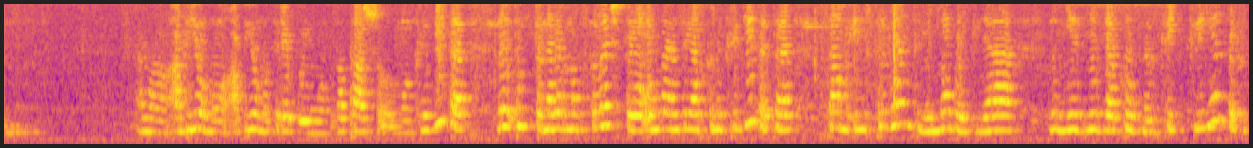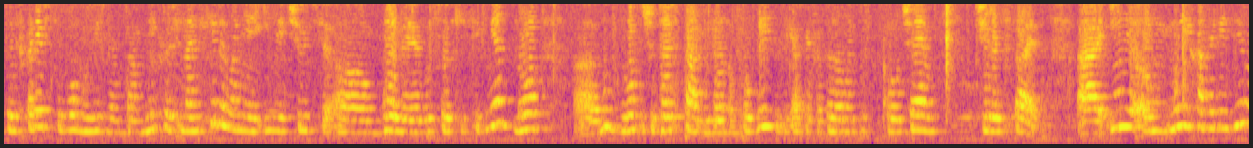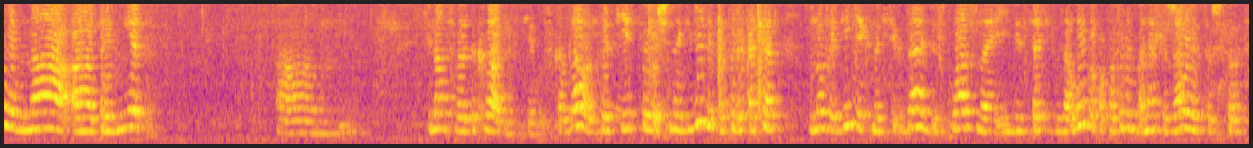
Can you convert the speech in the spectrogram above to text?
объему, объему требуемого, запрашиваемого кредита. Но тут, наверное, надо сказать, что онлайн-заявка на кредит – это сам инструмент немного для ну, не, не для крупных клиентов, то есть, скорее всего, мы видим там микрофинансирование или чуть э, более высокий сегмент, но э, ну, в любом случае до 100 миллионов рублей, это заявки, которые мы получаем через сайт. Э, и э, мы их анализируем на э, предмет э, финансовой адекватности, я бы сказала. То есть есть очень многие люди, которые хотят много денег навсегда, бесплатно и без всяких залогов, а потом звонят и жалуются, что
